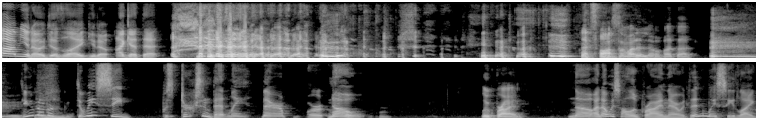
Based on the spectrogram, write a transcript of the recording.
Um, you know, just like you know, I get that. That's awesome. I didn't know about that. Do you remember? Did we see? Was Dirksen Bentley there or no? Luke Bryan? No, I know we saw Luke Bryan there, but didn't we see like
